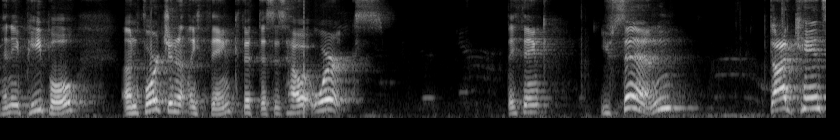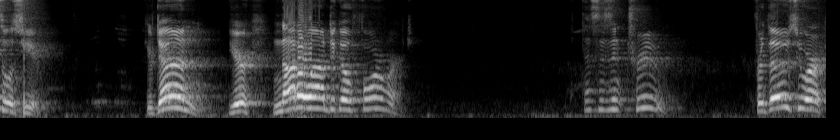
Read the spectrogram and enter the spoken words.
Many people, unfortunately, think that this is how it works. They think you sin, God cancels you. You're done. You're not allowed to go forward. This isn't true. For those who are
